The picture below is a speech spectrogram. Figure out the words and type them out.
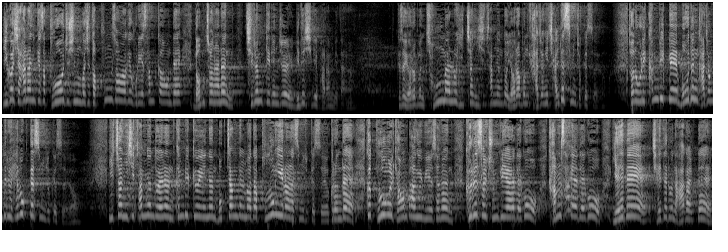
이것이 하나님께서 부어주시는 것이 더 풍성하게 우리의 삶 가운데 넘쳐나는 지름길인 줄 믿으시길 바랍니다. 그래서 여러분 정말로 2023년도 여러분 가정이 잘 됐으면 좋겠어요. 저는 우리 큰빛교회 모든 가정들이 회복됐으면 좋겠어요. 2023년도에는 큰빛교회에 있는 목장들마다 부흥이 일어났으면 좋겠어요. 그런데 그 부흥을 경험하기 위해서는 그릇을 준비해야 되고 감사해야 되고 예배에 제대로 나아갈 때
